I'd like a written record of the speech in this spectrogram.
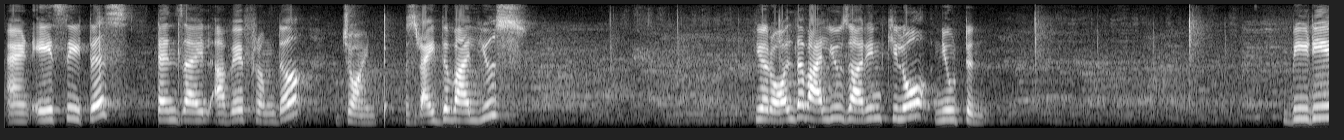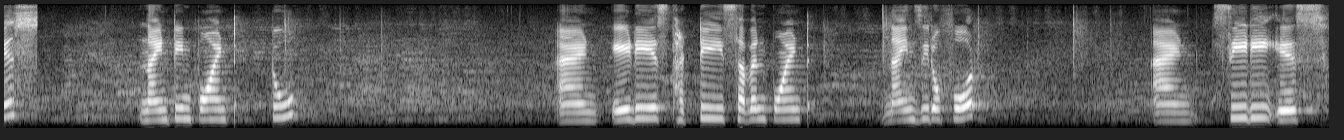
and AC it is tensile away from the joint. Let's write the values. Here all the values are in kilo Newton. BD is 19.2 and AD is 37.904 and CD is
